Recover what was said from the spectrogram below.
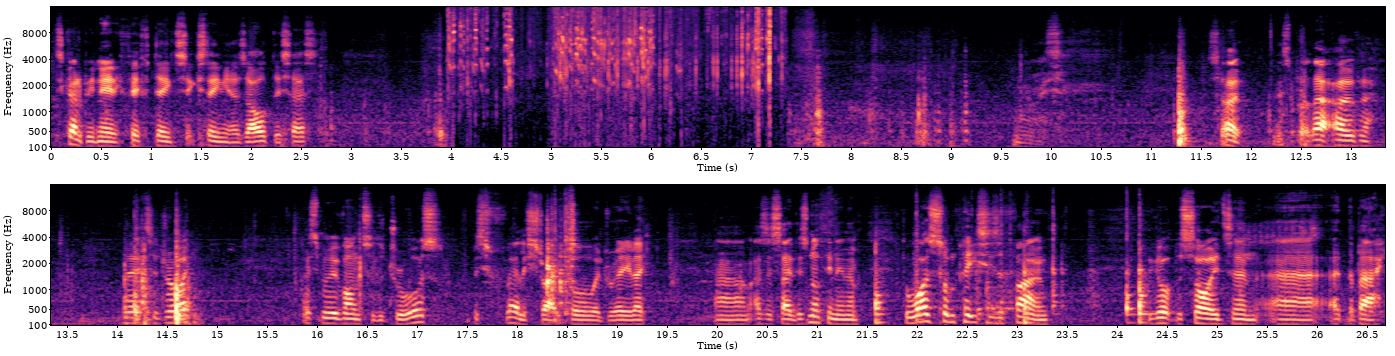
it's got to be nearly 15 16 years old this has So let's put that over there to dry. Let's move on to the drawers. It's fairly straightforward really. Um, as I say there's nothing in them. There was some pieces of foam to go up the sides and uh, at the back.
